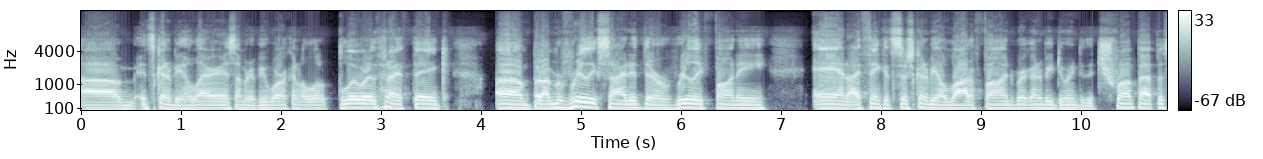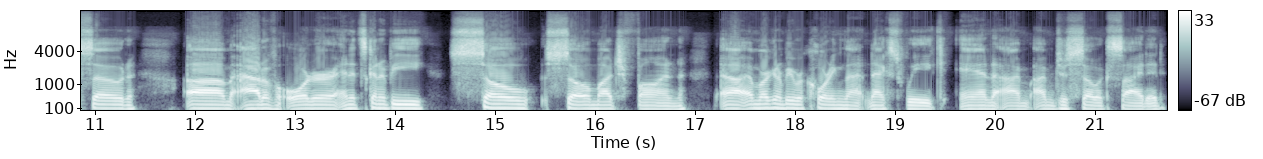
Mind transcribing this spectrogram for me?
Um, it's going to be hilarious. I'm going to be working a little bluer than I think, um, but I'm really excited. They're really funny, and I think it's just going to be a lot of fun. We're going to be doing the Trump episode um, out of order, and it's going to be so so much fun. Uh, and we're going to be recording that next week, and I'm I'm just so excited.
